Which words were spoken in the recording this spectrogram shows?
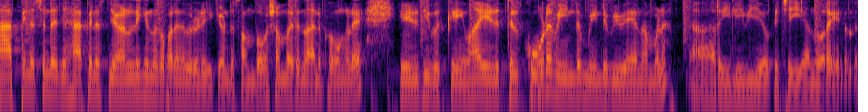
ഹാപ്പിനെസ്സിന്റെ ഹാപ്പിനെസ് ജേർണലിംഗ് എന്നൊക്കെ പറയുന്ന പരിപാടിയൊക്കെ ഉണ്ട്. സന്തോഷം വരുന്ന അനുഭവങ്ങളെ എഴുതി വെക്കുകയും ആ എഴുത്തിൽ കൂടെ വീണ്ടും വീണ്ടും ഇവയെ നമ്മൾ റിലീവ് ചെയ്യുകയൊക്കെ ചെയ്യുക എന്ന് പറയുന്നത്.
